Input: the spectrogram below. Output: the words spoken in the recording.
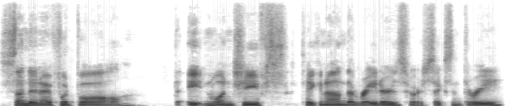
Sunday night football. The eight and one Chiefs taking on the Raiders, who are six and three.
